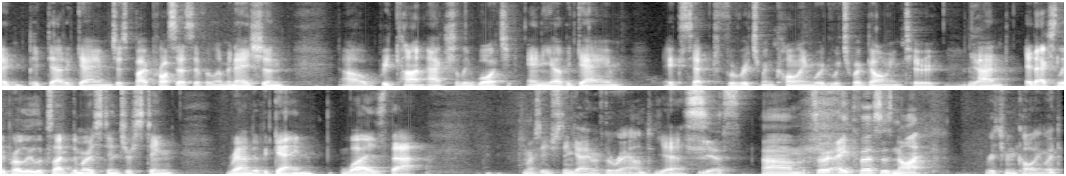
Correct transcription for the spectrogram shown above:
a picked out a game just by process of elimination. Uh, we can't actually watch any other game except for Richmond Collingwood, which we're going to. Yeah. And it actually probably looks like the most interesting round of the game. Why is that? Most interesting game of the round. Yes. Yes. Um, so eighth versus ninth, Richmond Collingwood.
